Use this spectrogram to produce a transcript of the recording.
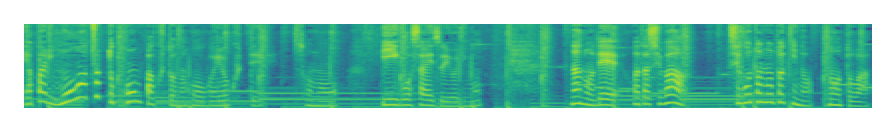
やっぱりもうちょっとコンパクトな方が良くて、その B5 サイズよりも。なので、私は仕事の時のノートは、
